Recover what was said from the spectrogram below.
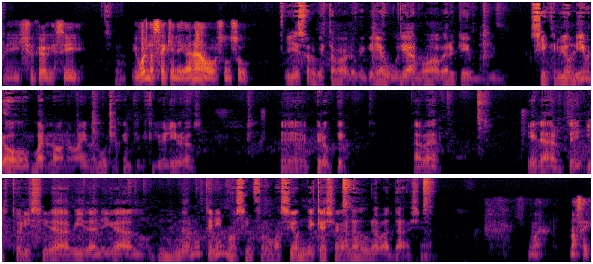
Y yo creo que sí. Sí. Igual no sé a quién le ganaba Sun Tzu. Y eso es lo que estaba, lo que quería googlear, ¿no? A ver qué si escribió un libro, bueno, no, no, hay, hay mucha gente que escribe libros. Eh, pero qué, a ver, el arte, historicidad, vida, legado. No, no tenemos información de que haya ganado una batalla. Bueno, no sé,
